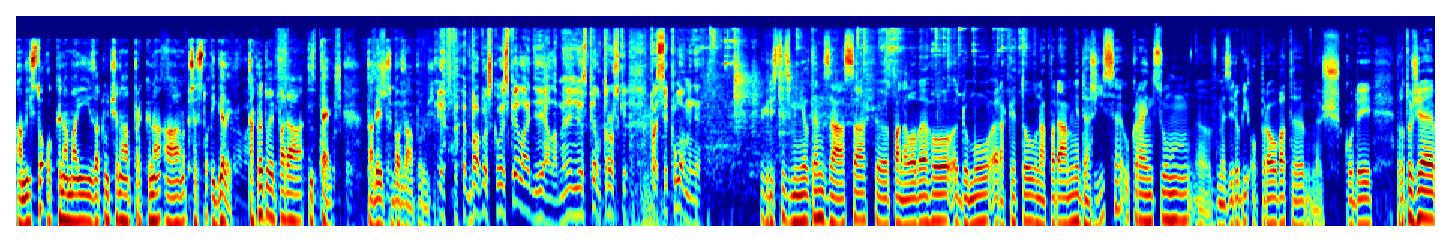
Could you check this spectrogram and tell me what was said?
a místo okna mají zatlučená prkna a přesto igely. Takhle to vypadá i teď, tady třeba v Záporoží. Babuška uspěla dělat, mě neuspěl trošku, pasiklo mě. Když jste zmínil ten zásah panelového domu raketou, napadá mě, daří se Ukrajincům v mezidobí opravovat škody, protože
